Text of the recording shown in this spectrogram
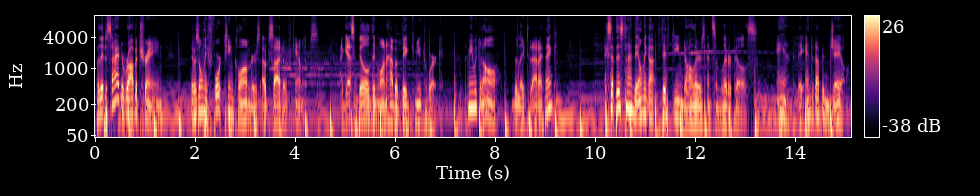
But they decided to rob a train that was only 14 kilometers outside of Kamloops. I guess Bill didn't want to have a big commute to work. I mean, we can all relate to that, I think. Except this time they only got $15 and some liver pills. And they ended up in jail.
